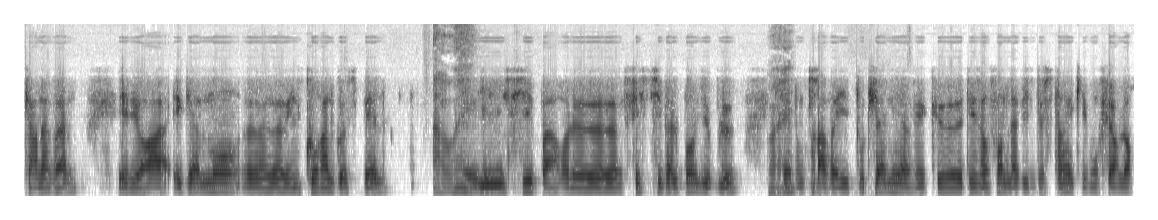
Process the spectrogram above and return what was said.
carnaval. Et il y aura également euh, une chorale gospel Ah euh, initiée par le festival Banlieue Bleue, qui a donc travaillé toute l'année avec euh, des enfants de la ville de Stein et qui vont faire leur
